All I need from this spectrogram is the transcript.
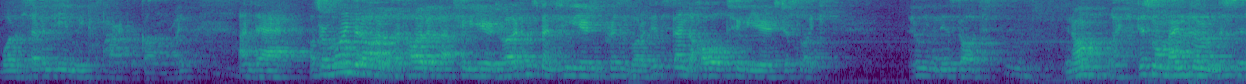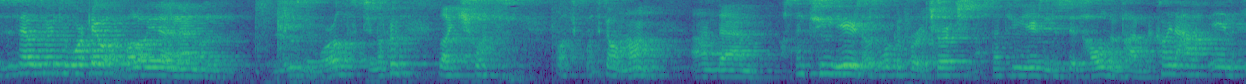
what is 17 weeks apart, were gone, right? And uh, I was reminded of it as I thought about that two years. Well, I didn't spend two years in prison, but I did spend a whole two years just like, who even is God? You know, like this momentum, this, is this how it's meant to work out? I'll follow you and then I'll lose the world. Do you know? like, what's, what's, what's going on? And um, I spent two years, I was working for a church, and I spent two years in just this holding pattern, kind of half in,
